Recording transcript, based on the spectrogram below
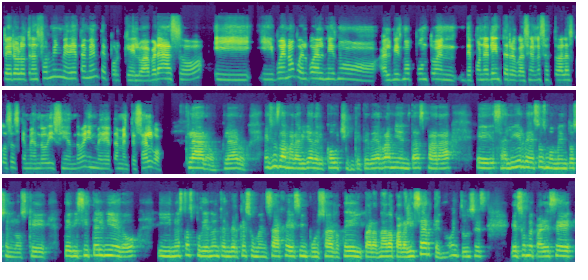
pero lo transformo inmediatamente porque lo abrazo y, y, bueno, vuelvo al mismo, al mismo punto en, de ponerle interrogaciones a todas las cosas que me ando diciendo, inmediatamente salgo. Claro, claro. Eso es la maravilla del coaching, que te da herramientas para eh, salir de esos momentos en los que te visita el miedo y no estás pudiendo entender que su mensaje es impulsarte y para nada paralizarte, ¿no? Entonces, eso me parece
